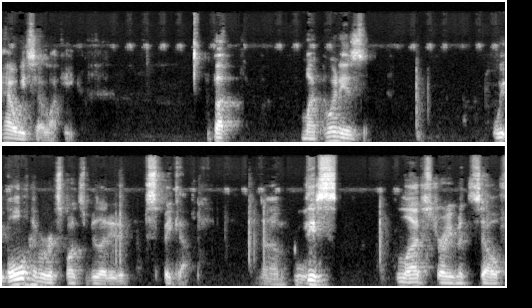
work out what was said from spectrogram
how are we so lucky? But my point is, we all have a responsibility to speak up. Um, this live stream itself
